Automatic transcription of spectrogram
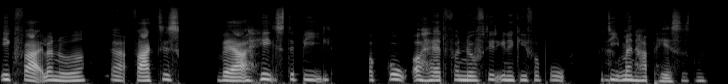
ikke fejler noget, Ja. faktisk være helt stabil og god og have et fornuftigt energiforbrug, fordi ja. man har passet den.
